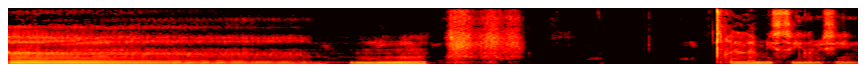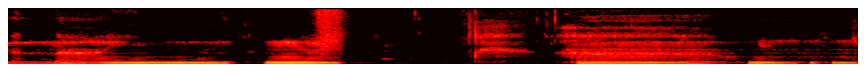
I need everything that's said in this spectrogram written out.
uh, hmm, let me see, let me see, the 9, hmm, uh, hmm, hmm, hmm,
